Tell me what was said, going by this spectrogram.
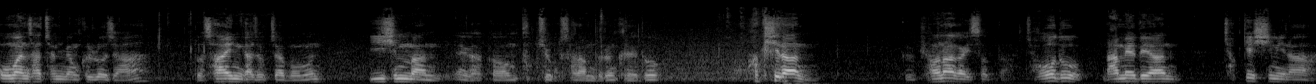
5만 4천 명 근로자 또 4인 가족자 보면 20만에 가까운 북측 사람들은 그래도 확실한 그 변화가 있었다. 적어도 남에 대한 적개심이나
